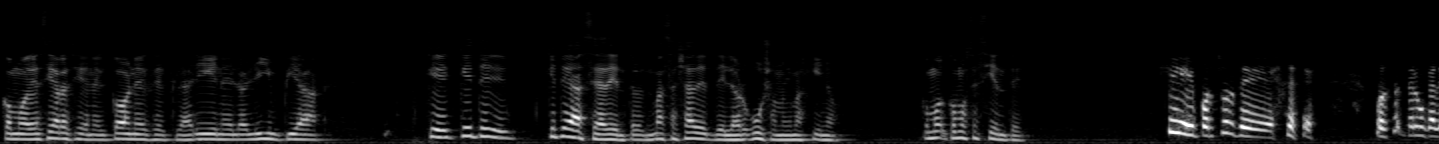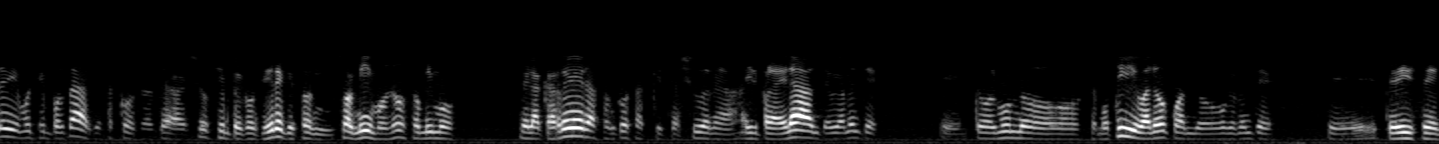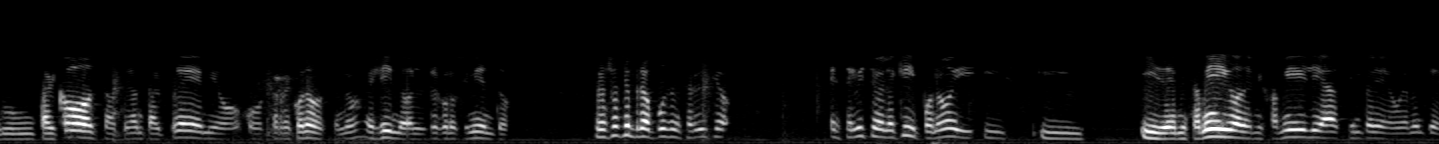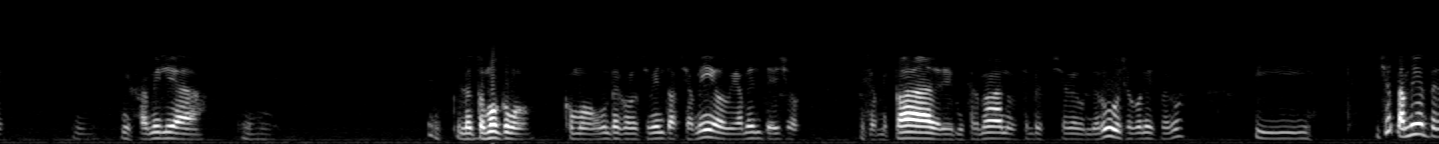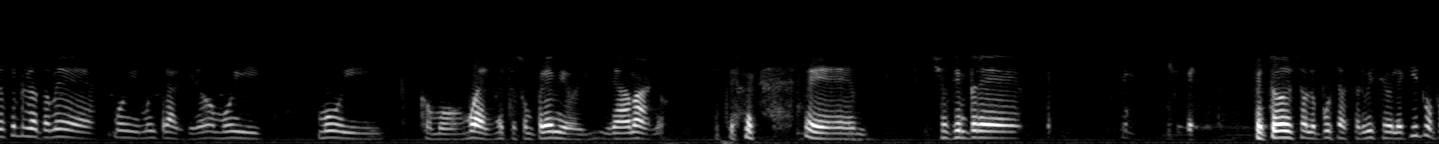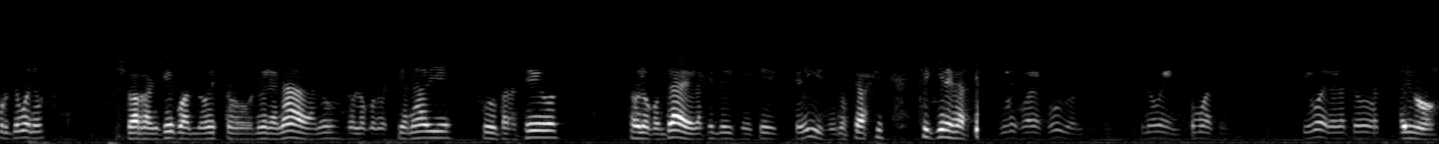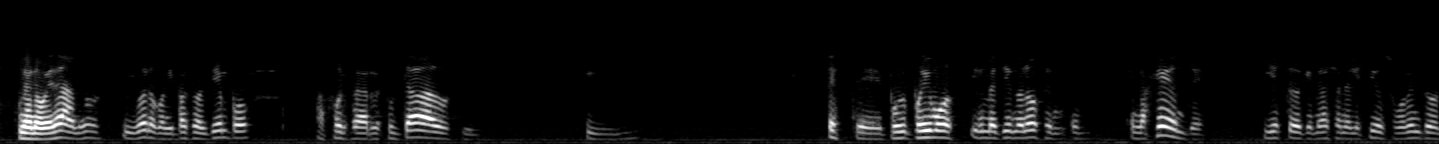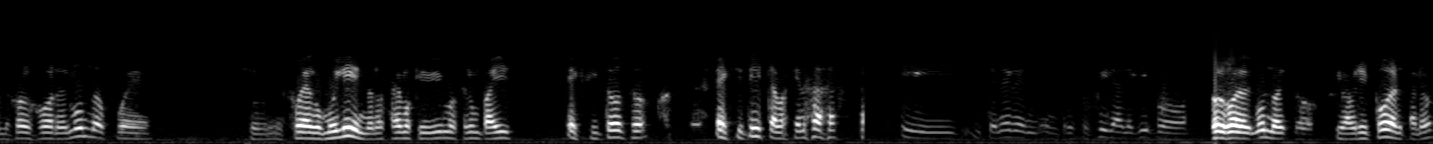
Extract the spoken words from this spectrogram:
como decía recién, el Conex, el Clarín, el Olimpia. ¿Qué, qué, te, qué te hace adentro? Más allá de- del orgullo, me imagino. ¿Cómo, cómo se siente? Sí, por suerte, por suerte nunca le di mucha importancia a esas cosas. O sea, yo siempre consideré que son, son mismos, ¿no? Son mismos de la carrera, son cosas que te ayudan a, ir para adelante. Obviamente, eh, todo el mundo se motiva, ¿no? Cuando obviamente eh, te dicen tal cosa, te dan tal premio, o te reconocen, ¿no? Es lindo el reconocimiento. Pero yo siempre lo puse en servicio, en servicio del equipo, ¿no? Y, y, y, de mis amigos, de mi familia, siempre obviamente mi familia eh, este, lo tomó como, como un reconocimiento hacia mí, obviamente ellos, hacia mis padres, mis hermanos, siempre se llenaron de orgullo con eso, ¿no? Y, y yo también, pero siempre lo tomé muy muy tranqui, ¿no? Muy, muy como, bueno, esto es un premio y, y nada más, ¿no? Este, eh, yo siempre que todo eso lo puse al servicio del equipo porque bueno yo arranqué cuando esto no era nada no no lo conocía nadie fútbol para ciegos. Todo lo contrario, la gente dice, ¿qué, qué dicen? O sea, ¿qué, qué quieren hacer? ¿Quieren jugar al fútbol? Si no ven, ¿cómo hacen? Y bueno, era todo algo, una novedad, ¿no? Y bueno, con el paso del tiempo, a fuerza de resultados y, y este, pu- pudimos ir metiéndonos en, en, en la gente y esto de que me hayan elegido en su momento el mejor jugador del mundo fue eh, fue algo muy lindo no sabemos que vivimos en un país exitoso exitista más que nada y, y tener en- entre sus filas el equipo el mejor jugador del mundo eso iba a abrir puertas no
